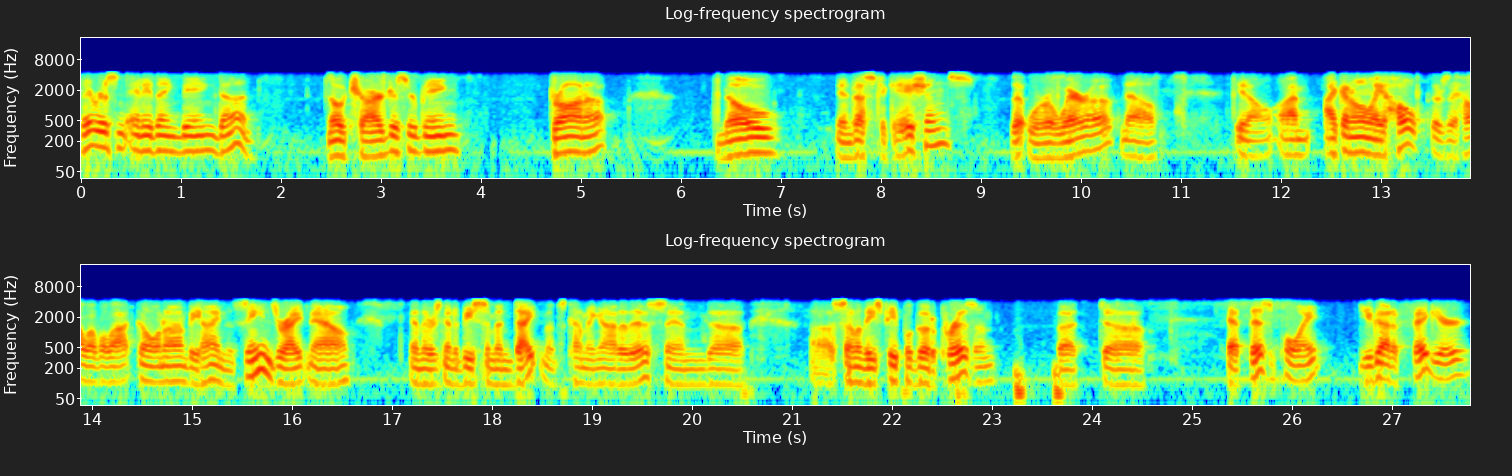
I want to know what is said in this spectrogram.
there isn't anything being done. No charges are being drawn up, no investigations that we're aware of. Now, you know, I'm I can only hope there's a hell of a lot going on behind the scenes right now, and there's going to be some indictments coming out of this, and uh, uh, some of these people go to prison. But uh, at this point, you got to figure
